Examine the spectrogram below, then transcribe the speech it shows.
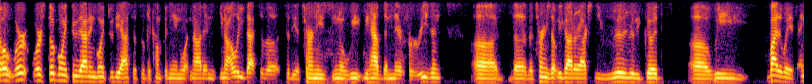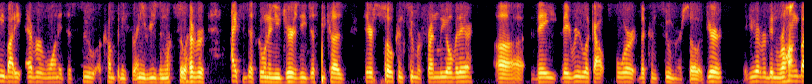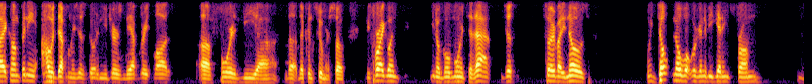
So we're we're still going through that and going through the assets of the company and whatnot. And you know, I'll leave that to the to the attorneys. You know, we we have them there for a reason. Uh, the the attorneys that we got are actually really really good. Uh, we by the way, if anybody ever wanted to sue a company for any reason whatsoever, I suggest going to New Jersey just because they're so consumer friendly over there. Uh, they they really look out for the consumer. So if you're if you've ever been wronged by a company, I would definitely just go to New Jersey. They have great laws uh, for the, uh, the the consumer. So before I go in, you know go more into that, just so everybody knows, we don't know what we're going to be getting from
